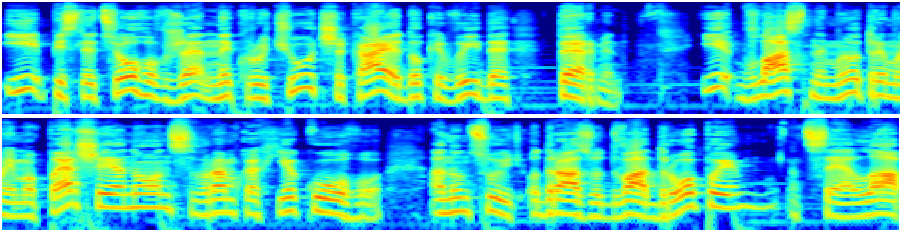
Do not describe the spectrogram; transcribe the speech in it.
І після цього вже не кручу, чекаю, доки вийде термін. І, власне, ми отримаємо перший анонс, в рамках якого анонсують одразу два дропи: це Lab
